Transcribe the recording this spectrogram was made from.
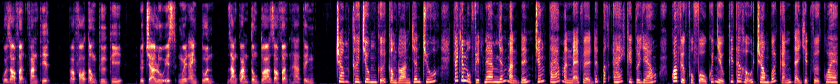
của giáo phận Phan Thiết và Phó Tổng Thư ký Đức cha Louis Nguyễn Anh Tuấn, giám quản tông tòa giáo phận Hà Tĩnh. Trong thư chung gửi Cộng đoàn Dân Chúa, các giám mục Việt Nam nhấn mạnh đến chứng tá mạnh mẽ về đức bác ái Kitô giáo qua việc phục vụ của nhiều Kitô hữu trong bối cảnh đại dịch vừa qua,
